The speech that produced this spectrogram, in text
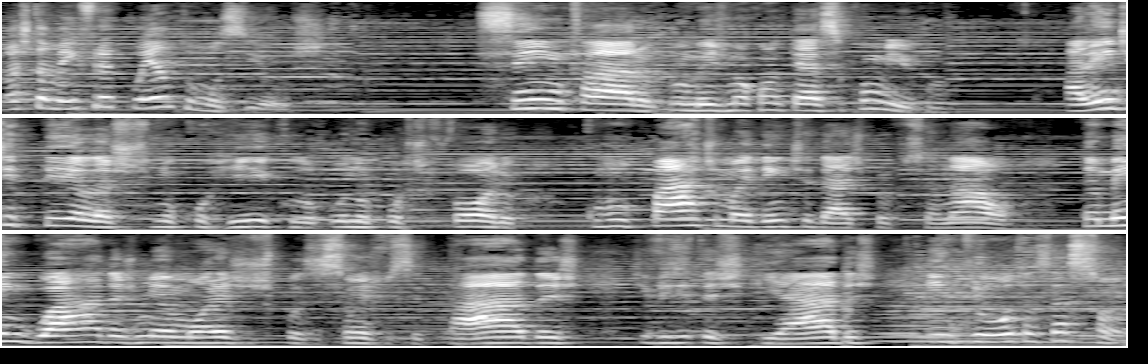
mas também frequento museus. Sim, claro, o mesmo acontece comigo. Além de tê-las no currículo ou no portfólio como parte de uma identidade profissional, também guardo as memórias de exposições visitadas de visitas guiadas, entre outras ações.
